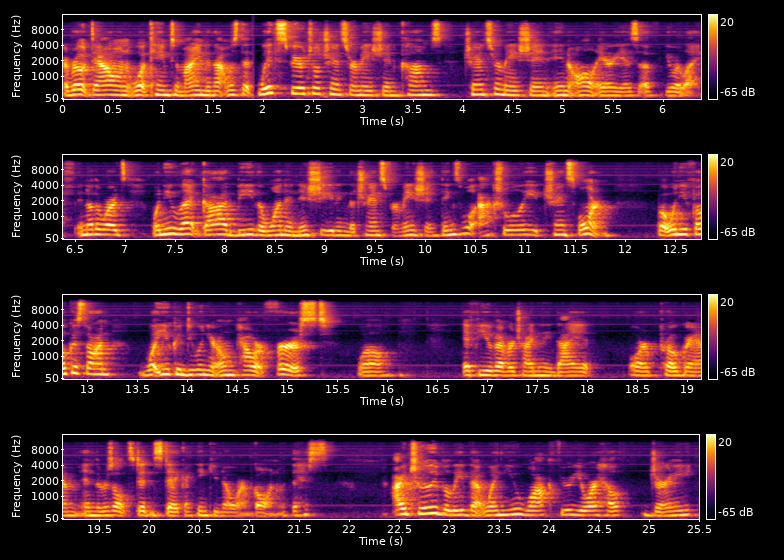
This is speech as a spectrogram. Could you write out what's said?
I wrote down what came to mind and that was that with spiritual transformation comes transformation in all areas of your life. In other words, when you let God be the one initiating the transformation, things will actually transform. But when you focus on what you can do in your own power first, well, if you've ever tried any diet or program and the results didn't stick, I think you know where I'm going with this. I truly believe that when you walk through your health journey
